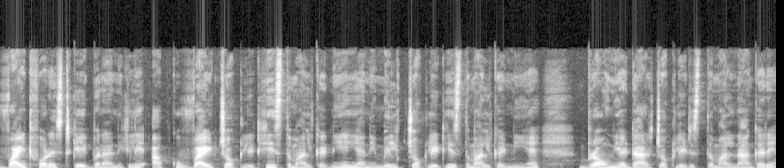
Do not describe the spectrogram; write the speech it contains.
वाइट फॉरेस्ट केक बनाने के लिए आपको वाइट चॉकलेट ही इस्तेमाल करनी है, यानी मिल्क चॉकलेट ही इस्तेमाल करनी है। ब्राउन या डार्क चॉकलेट इस्तेमाल ना करें।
